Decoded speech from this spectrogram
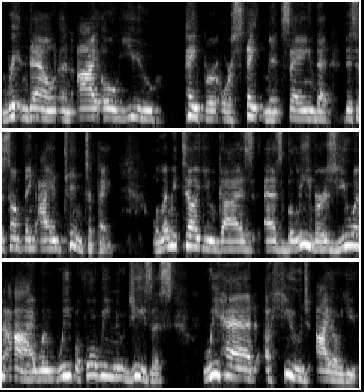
written down an IOU paper or statement saying that this is something I intend to pay. Well, let me tell you guys, as believers, you and I, when we, before we knew Jesus, we had a huge IOU.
